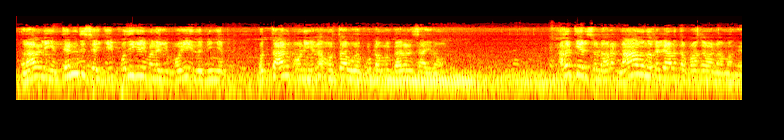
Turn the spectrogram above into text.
அதனால நீங்க தென் திசைக்கு பொதிகை மலைக்கு போய் இதை நீங்க மொத்த ஆள் போனீங்கன்னா மொத்த கூட்டமும் பேலன்ஸ் ஆயிரும். அகத்தியர் சொன்னாரு நான் உங்க கல்யாணத்தை பார்க்க வேணாமாங்க.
